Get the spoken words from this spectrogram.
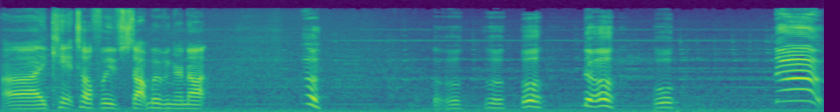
Uh, I can't tell if we've stopped moving or not. Uh, uh, uh, uh, no. Oh. No.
